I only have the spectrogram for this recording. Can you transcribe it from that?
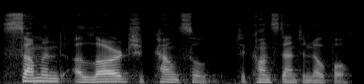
summoned a large council to Constantinople,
